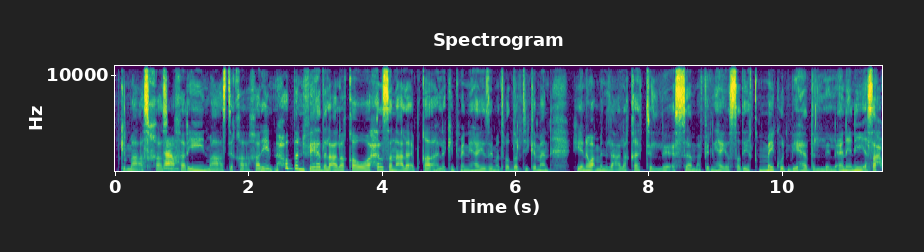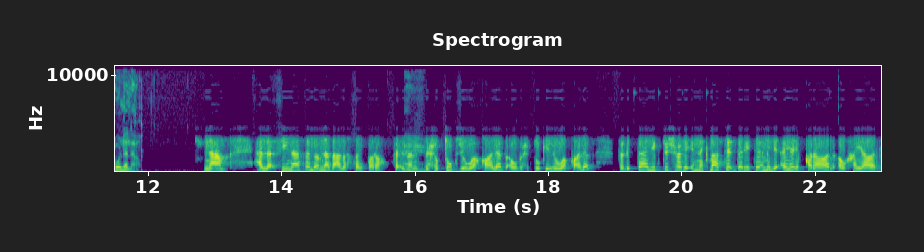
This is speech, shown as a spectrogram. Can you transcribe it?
يمكن مع أشخاص نعم. آخرين مع أصدقاء آخرين. حبا في هذه العلاقة وحرصا على إبقائها لكن في النهاية زي ما تفضلتي كمان هي نوع من العلاقات السامة في النهاية. الصديق ما يكون بهذا الأنانية صح ولا لا؟ نعم هلا في ناس عندهم نزعة للسيطره فإذا أيه. بحطوك جوا قالب أو بحطوك جوا قالب فبالتالي بتشعري إنك ما بتقدري تعملي أي قرار أو خيار.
